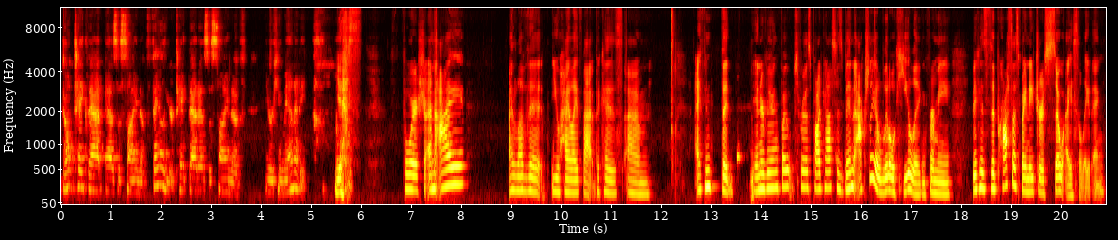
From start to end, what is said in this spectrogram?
don't take that as a sign of failure. Take that as a sign of your humanity. Yes. For sure. And I I love that you highlight that because um I think that interviewing folks for this podcast has been actually a little healing for me because the process by nature is so isolating.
